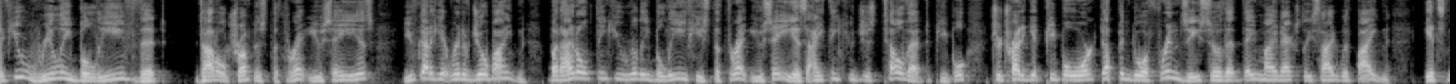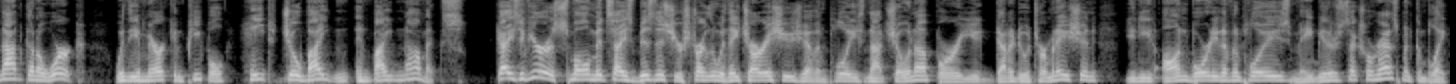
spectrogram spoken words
if you really believe that Donald Trump is the threat you say he is, You've got to get rid of Joe Biden. But I don't think you really believe he's the threat you say he is. I think you just tell that to people to try to get people worked up into a frenzy so that they might actually side with Biden. It's not going to work when the American people hate Joe Biden and Bidenomics. Guys, if you're a small, mid sized business, you're struggling with HR issues, you have employees not showing up, or you got to do a termination, you need onboarding of employees, maybe there's a sexual harassment complaint.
